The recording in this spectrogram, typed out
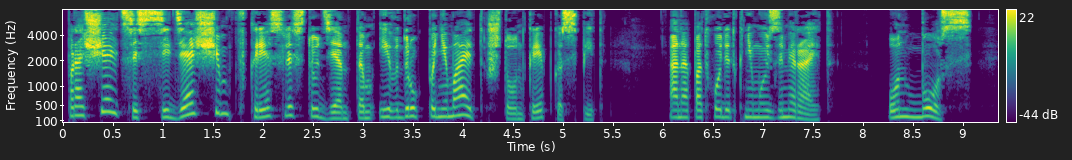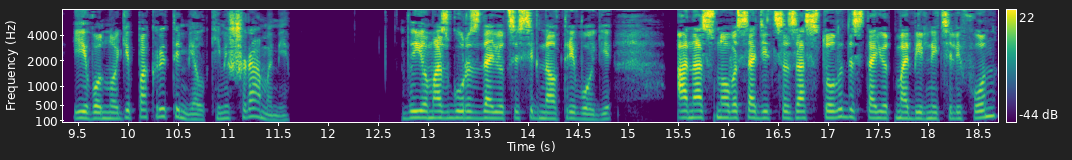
прощается с сидящим в кресле студентом и вдруг понимает, что он крепко спит. Она подходит к нему и замирает. Он босс, и его ноги покрыты мелкими шрамами. В ее мозгу раздается сигнал тревоги. Она снова садится за стол и достает мобильный телефон.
